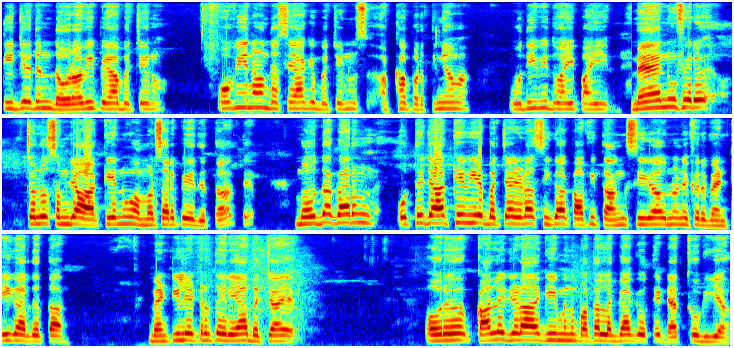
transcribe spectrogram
ਤੀਜੇ ਦਿਨ ਦੌਰਾ ਵੀ ਪਿਆ ਬੱਚੇ ਨੂੰ। ਉਹ ਵੀ ਇਹਨਾਂ ਨੂੰ ਦੱਸਿਆ ਕਿ ਬੱਚੇ ਨੂੰ ਸ- ਅੱਖਾਂ ਪਰਤੀਆਂ ਵਾ, ਉਹਦੀ ਵੀ ਦਵਾਈ ਪਾਈ। ਮੈਂ ਇਹਨੂੰ ਫਿਰ ਚਲੋ ਸਮਝਾ ਕੇ ਇਹਨੂੰ ਅੰਮ੍ਰਿਤਸਰ ਭੇਜ ਦਿੱਤਾ ਤੇ ਮੌਤ ਦਾ ਕਾਰਨ ਉੱਥੇ ਜਾ ਕੇ ਵੀ ਇਹ ਬੱਚਾ ਜਿਹੜਾ ਸੀਗਾ ਕਾਫੀ ਤੰਗ ਸੀਗਾ, ਉਹਨਾਂ ਨੇ ਫਿਰ ਵੈਂਟੀ ਕਰ ਦਿੱਤਾ। ਵੈਂਟੀਲੇਟਰ ਤੇ ਰਿਹਾ ਬੱਚਾ ਇਹ। ਔਰ ਕੱਲ ਜਿਹੜਾ ਕਿ ਮੈਨੂੰ ਪਤਾ ਲੱਗਾ ਕਿ ਉੱਥੇ ਡੈਥ ਹੋ ਗਈ ਆ।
